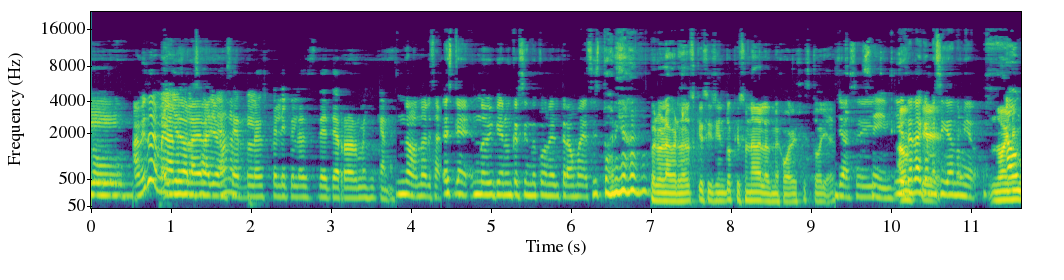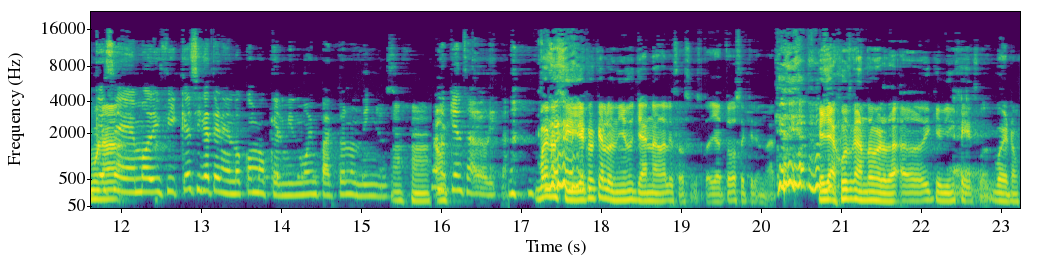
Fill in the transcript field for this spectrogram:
no. A mí también me da miedo no la de la llorona. hacer las películas de terror mexicanas. No, no les. Es que no vivieron creciendo con el trauma de esa historia. Pero la verdad es que sí siento que es una de las mejores historias. ya sé. Sí. Y es de la que me sigue dando miedo. No hay Aunque ninguna. se modifique, sigue teniendo como que el mismo impacto en los niños. Ujú. Bueno, Aunque- quién sabe ahorita. Bueno, sí, yo creo que a los niños ya nada les asusta, ya todos se quieren nada. que ya juzgando, ¿verdad? Ay, qué bien hateful. Bueno,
